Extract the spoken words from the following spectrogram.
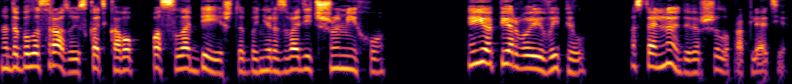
Надо было сразу искать кого послабее, чтобы не разводить шумиху. Ее первую и выпил. Остальное довершило проклятие.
